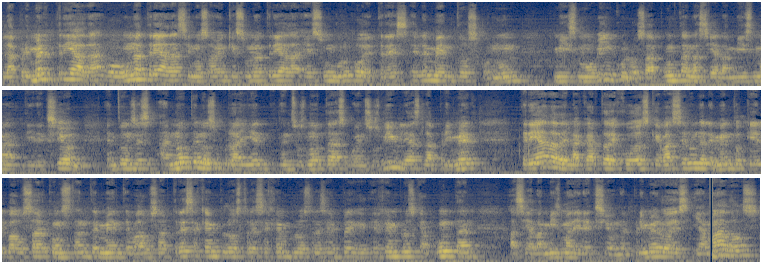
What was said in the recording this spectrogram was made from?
La primer triada, o una triada, si no saben qué es una triada, es un grupo de tres elementos con un mismo vínculo, o sea, apuntan hacia la misma dirección. Entonces, anoten o subrayen en sus notas o en sus Biblias la primer triada de la carta de Judas, que va a ser un elemento que él va a usar constantemente, va a usar tres ejemplos, tres ejemplos, tres ejemplos que apuntan hacia la misma dirección. El primero es llamados,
